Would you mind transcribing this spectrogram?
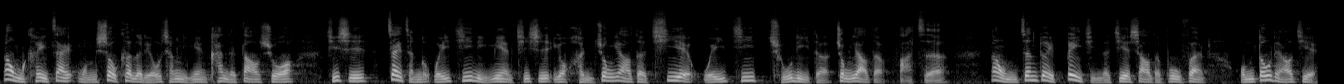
那我们可以在我们授课的流程里面看得到，说其实，在整个危机里面，其实有很重要的企业危机处理的重要的法则。那我们针对背景的介绍的部分，我们都了解，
